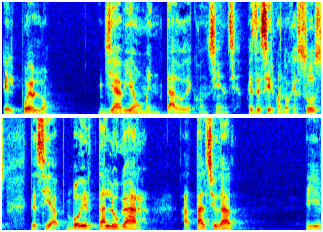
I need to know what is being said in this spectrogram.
el pueblo ya había aumentado de conciencia. Es decir, cuando Jesús decía, voy a ir tal lugar, a tal ciudad, y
